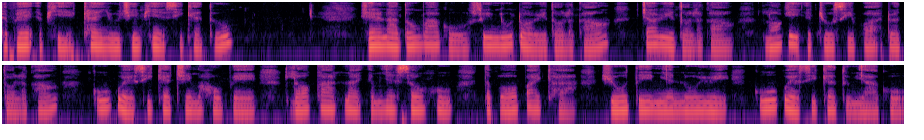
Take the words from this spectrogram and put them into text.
တပည့်အဖြစ်ခံယူခြင်းဖြင့်ဆည်းကပ်သူ၊ရတနာသုံးပါးကိုဆွေမျိုးတော်၍သော်၎င်း၊ ကြောက်၍သော်၎င်း၊လောကီအကျိုးစီးပွားအတွက်သော်၎င်း ကိုးကွယ်ဆည်းကပ်ခြင်းမဟုတ်ဘဲ လောက၌အမြတ်ဆုံးဟု သဘောပိုက်ကာ ရိုသေမြတ်နိုး၍ကိုးကွယ်ဆည်းကပ်သူများကို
